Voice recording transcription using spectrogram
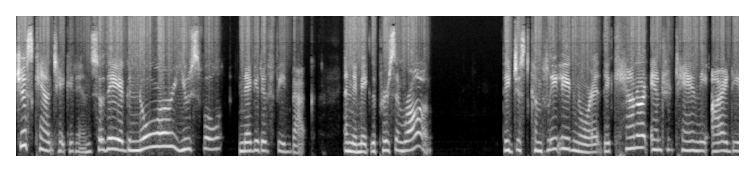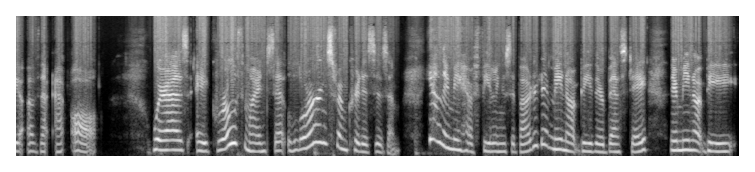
just can't take it in. So they ignore useful negative feedback and they make the person wrong they just completely ignore it. They cannot entertain the idea of that at all. Whereas a growth mindset learns from criticism. Yeah, they may have feelings about it. It may not be their best day. They may not be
